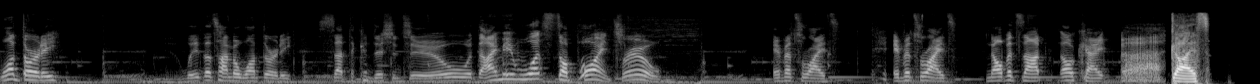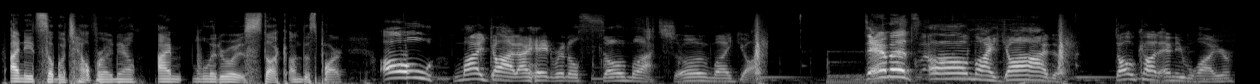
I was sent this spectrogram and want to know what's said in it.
1.30. Leave the time at 1.30. Set the condition to... I mean, what's the point? True. If it's right. If it's right. Nope, it's not. Okay. Ugh. Guys, I need so much help right now. I'm literally stuck on this part. Oh my god, I hate riddles so much. Oh my god. Damn it! Oh my god! Don't cut any wire.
